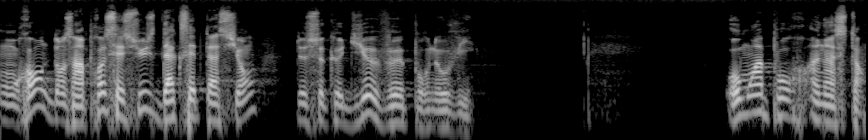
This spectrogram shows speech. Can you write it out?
on rentre dans un processus d'acceptation de ce que Dieu veut pour nos vies. Au moins pour un instant.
